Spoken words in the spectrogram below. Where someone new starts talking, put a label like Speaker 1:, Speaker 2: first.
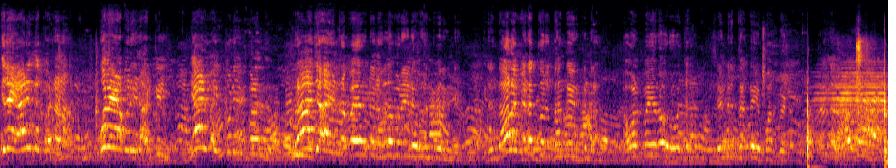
Speaker 1: இதை அறிந்து கொண்டனா உதயபுரி நாட்டில் ஏழ்மை குடியில் ராஜா என்ற பெயரிட்ட நல்ல முறையில் வாழ்ந்து வருகிறேன் இருந்தாலும் எனக்கு ஒரு தங்கை இருக்கின்றார் அவள் பெயரோ ரோஜா. சென்று தங்கையை பார்க்க வேண்டும்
